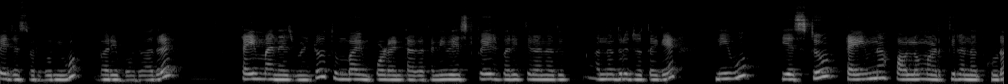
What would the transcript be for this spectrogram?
ಪೇಜಸ್ವರೆಗೂ ನೀವು ಬರಿಬೋದು. ಆದರೆ ಟೈಮ್ ಮ್ಯಾನೇಜ್ಮೆಂಟು ತುಂಬ ಇಂಪಾರ್ಟೆಂಟ್ ಆಗುತ್ತೆ. ನೀವು ಎಷ್ಟು ಪೇಜ್ ಬರಿತೀರ ಅನ್ನೋದು, ಅನ್ನೋದ್ರ ಜೊತೆಗೆ ನೀವು ಎಷ್ಟು ಟೈಮ್ನ ಫಾಲೋ ಮಾಡ್ತೀರ ಅನ್ನೋದು ಕೂಡ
